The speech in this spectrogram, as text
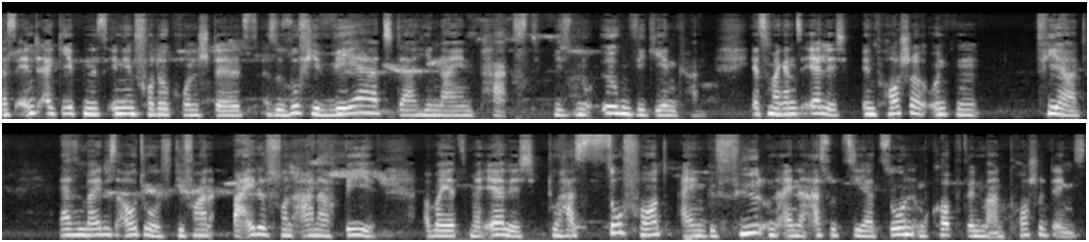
das Endergebnis in den Vordergrund stellst, also so viel Wert da hineinpackst, wie es nur irgendwie gehen kann. Jetzt mal ganz ehrlich, in Porsche und ein Fiat, Das sind beides Autos, die fahren beides von A nach B. Aber jetzt mal ehrlich, du hast sofort ein Gefühl und eine Assoziation im Kopf, wenn du an Porsche denkst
